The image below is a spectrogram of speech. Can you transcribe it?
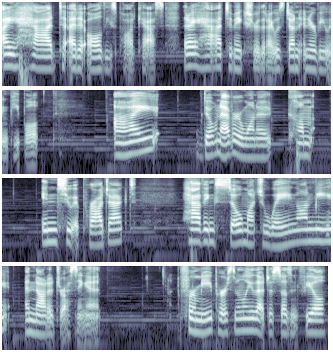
I had to edit all these podcasts, that I had to make sure that I was done interviewing people. I don't ever want to come into a project having so much weighing on me and not addressing it. For me personally, that just doesn't feel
